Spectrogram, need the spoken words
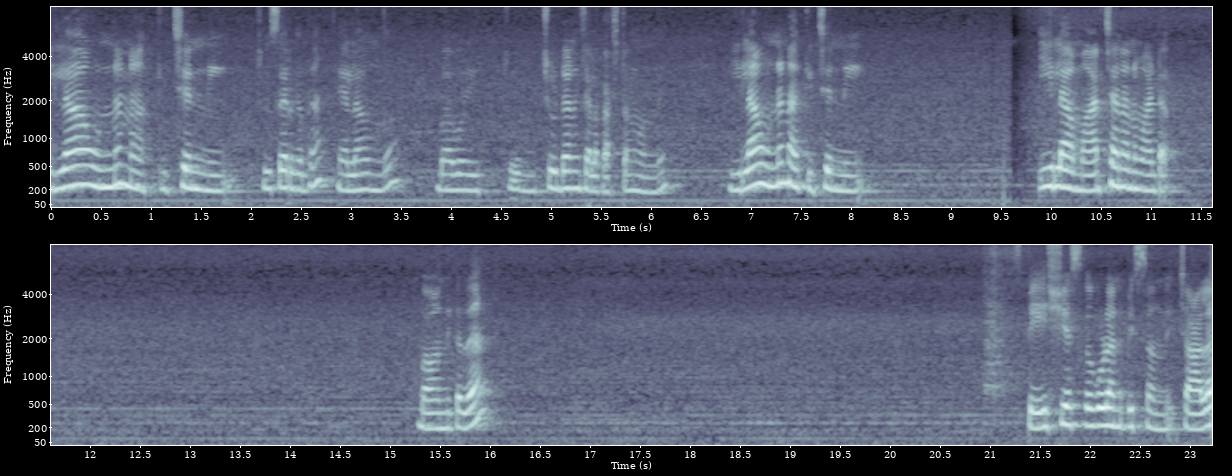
ఇలా ఉన్న నా కిచెన్ని చూసారు కదా ఎలా ఉందో? బాబోయ్ చూ చూడడానికి చాలా కష్టంగా ఉంది. ఇలా ఉన్న నా కిచెన్ని ఇలా మార్చానన్నమాట. బాగుంది కదా? స్పేషియస్గా కూడా అనిపిస్తుంది. చాలా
